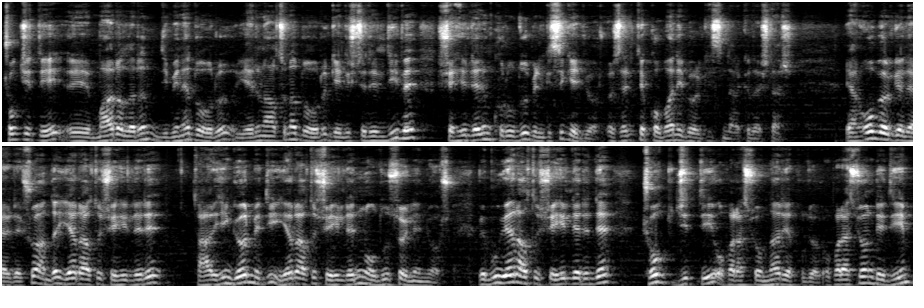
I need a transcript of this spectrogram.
Çok ciddi e, mağaraların dibine doğru, yerin altına doğru geliştirildiği ve şehirlerin kurulduğu bilgisi geliyor. Özellikle Kobani bölgesinde arkadaşlar. Yani o bölgelerde şu anda yeraltı şehirleri tarihin görmediği yeraltı şehirlerinin olduğu söyleniyor. Ve bu yeraltı şehirlerinde çok ciddi operasyonlar yapılıyor. Operasyon dediğim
